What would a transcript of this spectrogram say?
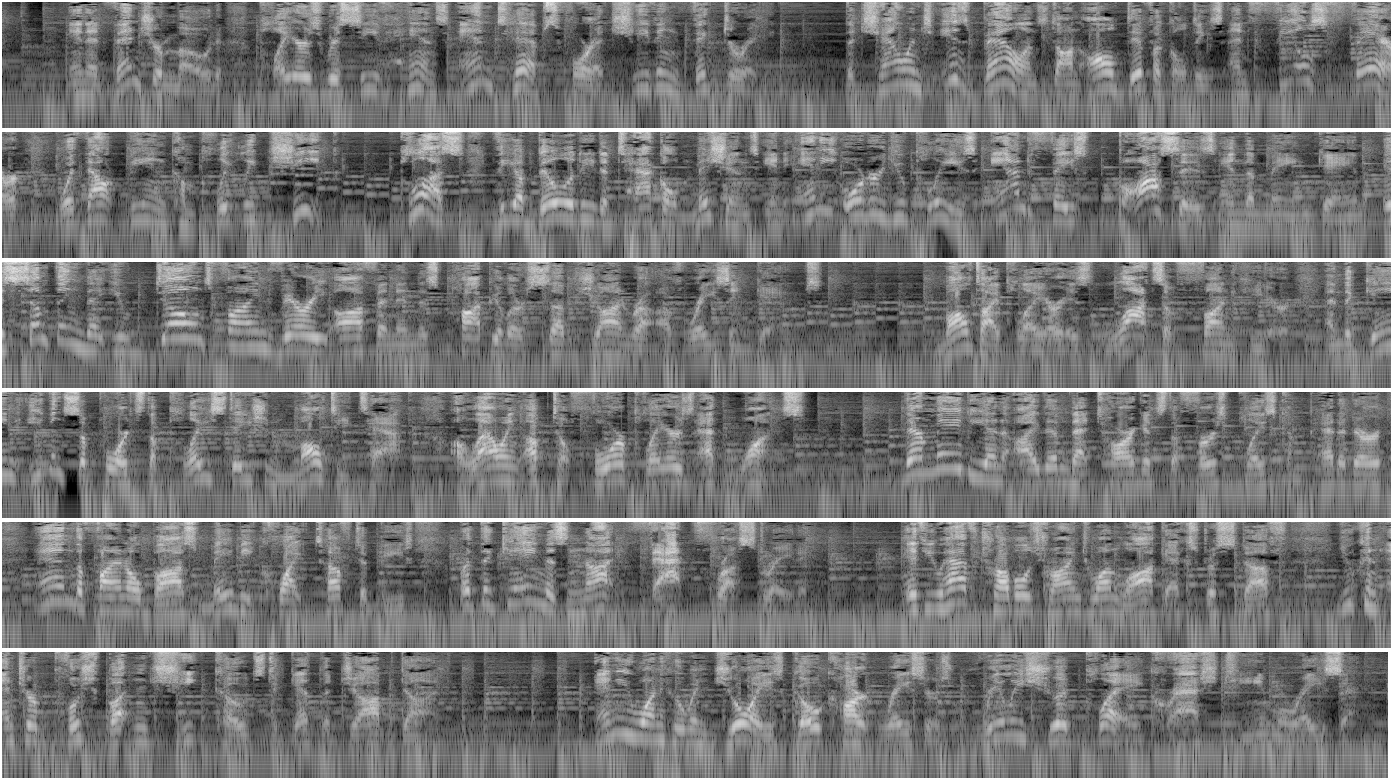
In adventure mode, players receive hints and tips for achieving victory. The challenge is balanced on all difficulties and feels fair without being completely cheap. Plus, the ability to tackle missions in any order you please and face bosses in the main game is something that you don't find very often in this popular subgenre of racing games. Multiplayer is lots of fun here, and the game even supports the PlayStation Multi-Tap, allowing up to four players at once. There may be an item that targets the first place competitor, and the final boss may be quite tough to beat, but the game is not that frustrating. If you have trouble trying to unlock extra stuff, you can enter push button cheat codes to get the job done anyone who enjoys go kart racers really should play Crash Team Racing.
